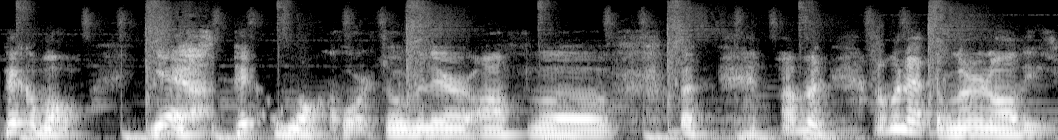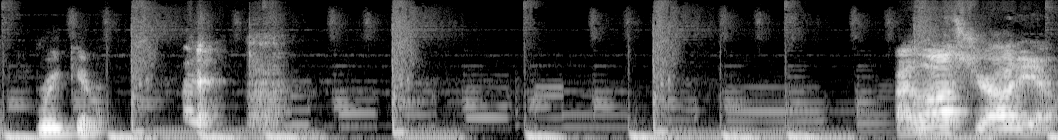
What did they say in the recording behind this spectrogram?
Pickleball. Yes, yeah. pickleball courts over there off of. I'm gonna I'm gonna have to learn all these freaking. I lost your audio.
